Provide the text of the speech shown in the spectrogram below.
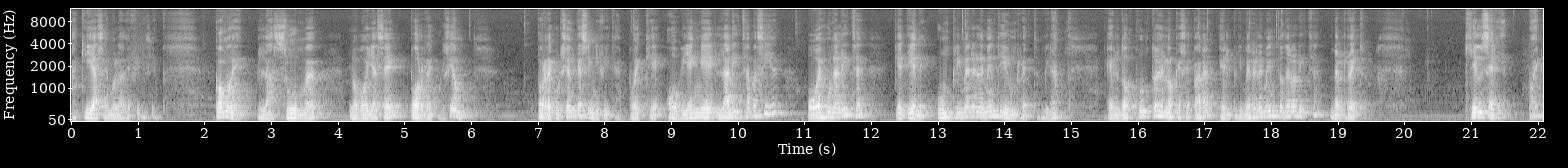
Aquí hacemos la definición. ¿Cómo es? La suma lo voy a hacer por recursión. ¿Por recursión qué significa? Pues que o bien es la lista vacía o es una lista que tiene un primer elemento y un resto. Mirad, el dos puntos es lo que separa el primer elemento de la lista del resto. ¿Quién sería? Bueno,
